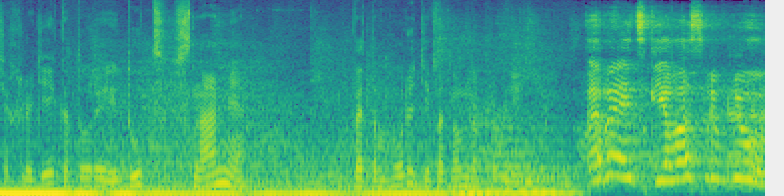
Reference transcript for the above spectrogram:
тех людей, которые идут с нами в этом городе в одном направлении. Эрецк, я вас люблю!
